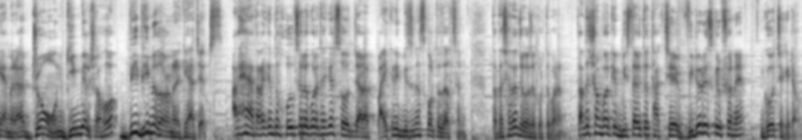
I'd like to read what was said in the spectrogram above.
ক্যামেরা ড্রোন গিম্বেল সহ বিভিন্ন ধরনের গ্যাজেটস আর হ্যাঁ তারা কিন্তু হোলসেলও করে থাকে সো যারা পাইকারি বিজনেস করতে যাচ্ছেন, তাদের সাথে যোগাযোগ করতে পারেন। তাদের সম্পর্কে বিস্তারিত থাকছে ভিডিও ডিসক্রিপশনে গো চেক ইট আউট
